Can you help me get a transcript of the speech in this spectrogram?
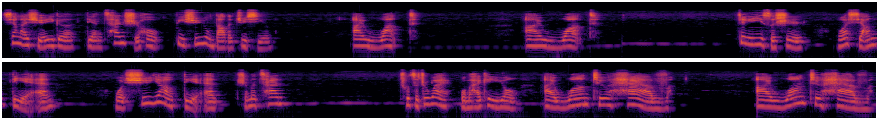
先来学一个点餐时候必须用到的句型。I want. I want. 这个意思是我想点，我需要点什么餐。除此之外，我们还可以用 I want to have. I want to have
